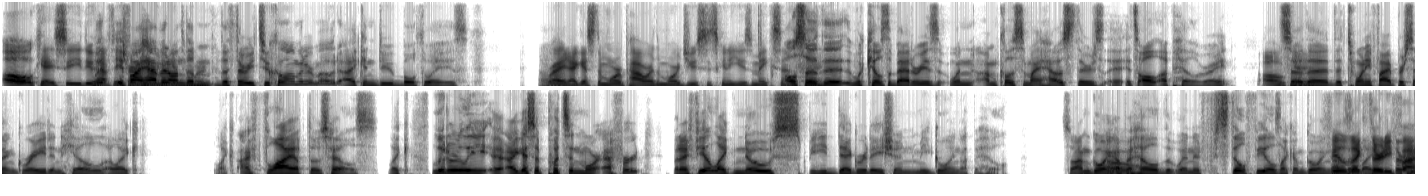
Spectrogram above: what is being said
Oh, okay. So you do But have to. if charge I have it on the work. the 32 kilometer mode, I can do both ways. Um, right. I guess the more power, the more juice it's going to use makes sense. also, right? the what kills the battery is when I'm close to my house. There's it's all uphill, right? oh, okay. So the the 25% grade and hill, like like I fly up those hills. Like literally, I guess it puts in more effort, but I feel like no speed degradation me going up a hill. So I'm going up Oh. a hill that when it still feels like I'm going Feels up at like 35, yeah,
